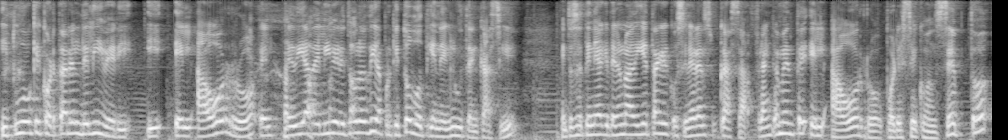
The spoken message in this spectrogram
y tuvo que cortar el delivery. Y el ahorro, él pedía delivery todos los días porque todo tiene gluten casi. Entonces tenía que tener una dieta que cocinara en su casa. Francamente, el ahorro por ese concepto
